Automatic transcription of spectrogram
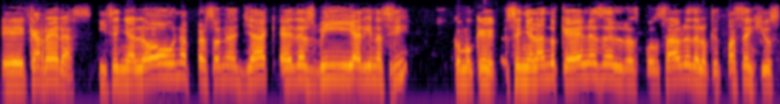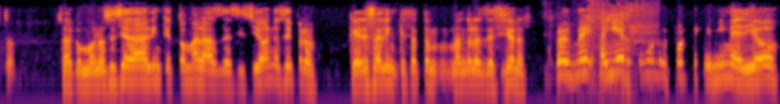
eh, carreras y señaló una persona, Jack Edersby, alguien así, como que señalando que él es el responsable de lo que pasa en Houston. O sea, como no sé si es alguien que toma las decisiones, ¿sí? pero que eres alguien que está tomando las decisiones. Ayer hubo un reporte que a mí me dio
